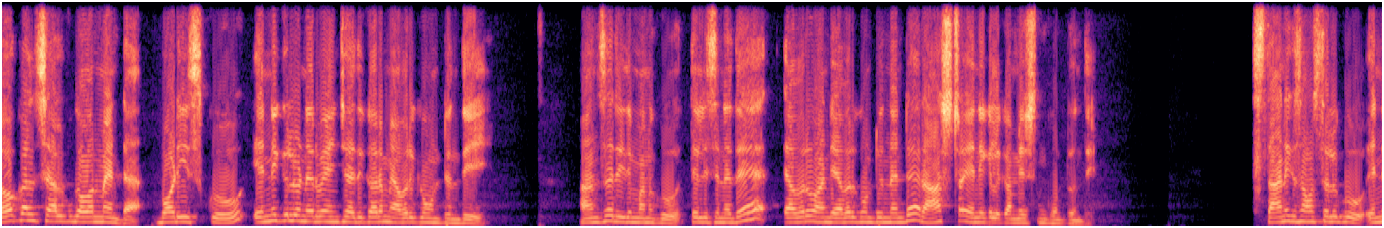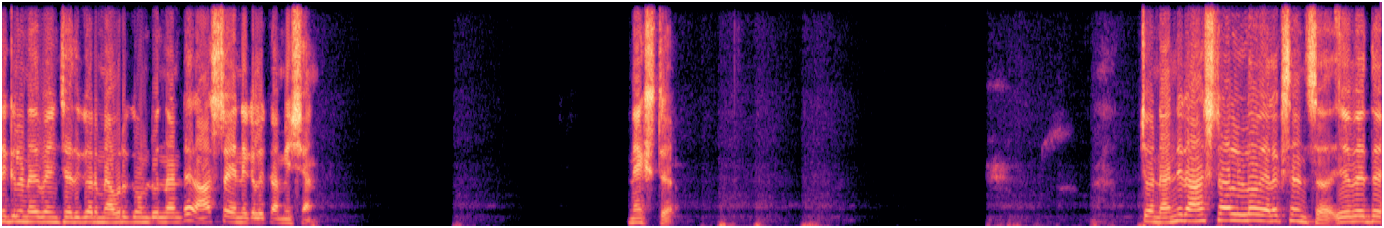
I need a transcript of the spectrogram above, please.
లోకల్ సెల్ఫ్ గవర్నమెంట్ బాడీస్కు ఎన్నికలు నిర్వహించే అధికారం ఎవరికి ఉంటుంది? ఆన్సర్ ఇది మనకు తెలిసినదే ఎవరు అండ్ ఎవరికి ఉంటుందంటే రాష్ట్ర ఎన్నికల కమిషన్కి ఉంటుంది. స్థానిక సంస్థలకు ఎన్నికలు నిర్వహించే అధికారం ఎవరికి ఉంటుందంటే రాష్ట్ర ఎన్నికల కమిషన్. నెక్స్ట్ చూడండి అన్ని రాష్ట్రాల్లో ఎలక్షన్స్ ఏవైతే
